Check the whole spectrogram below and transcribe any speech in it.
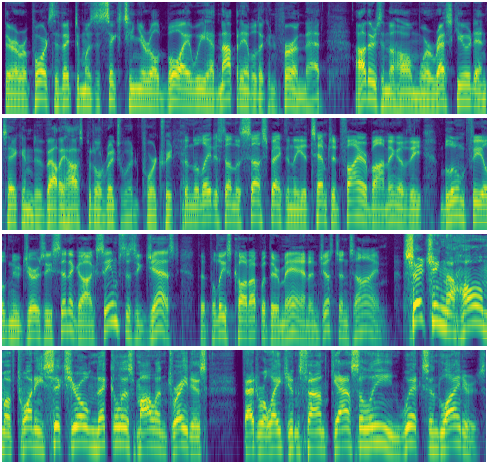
There are reports the victim was a 16 year old boy. We have not been able to confirm that. Others in the home were rescued and taken to Valley Hospital Ridgewood for treatment. And the latest on the suspect in the attempted firebombing of the Bloomfield, New Jersey synagogue seems to suggest that police caught up with their man and just in time. Searching the home of 26 year old Nicholas Malindretos, federal agents found gasoline, wicks, and lighters,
